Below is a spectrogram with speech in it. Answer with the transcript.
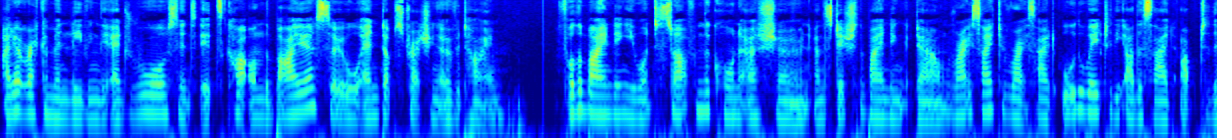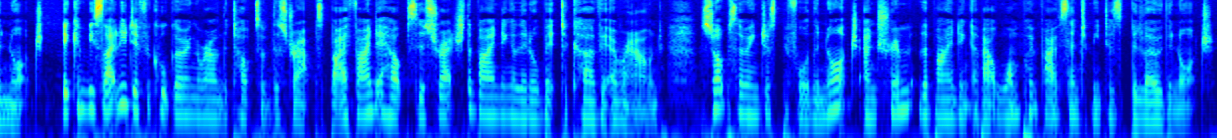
I don't recommend leaving the edge raw since it's cut on the bias so it will end up stretching over time. For the binding, you want to start from the corner as shown and stitch the binding down right side to right side all the way to the other side up to the notch. It can be slightly difficult going around the tops of the straps, but I find it helps to stretch the binding a little bit to curve it around. Stop sewing just before the notch and trim the binding about 1.5 centimeters below the notch.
